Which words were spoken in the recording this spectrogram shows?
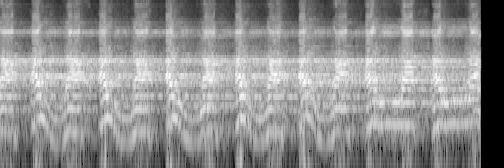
啊。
